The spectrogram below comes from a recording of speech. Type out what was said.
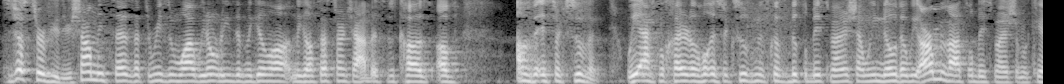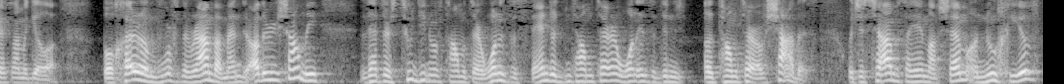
So just to review, the Yerushalmi says that the reason why we don't read the Megillah, Megillah Esther on Shabbos is because of of the Isser Ksuvim. We ask L'chayr the whole Isser Ksuvim is because Bittul Beis Marish, we know that we are Mevatel Beis Marish and Kriyas HaMegillah. But L'chayr, from the Rambam and the other Yerushalmi, that there's two din of Talmud Torah. One is the standard din Talmud Torah, one is the din uh, Talmud Torah of Shabbos, which is Shabbos Hayom Hashem, new chiyuv,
